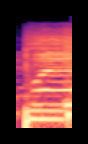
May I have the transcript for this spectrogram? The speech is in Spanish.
el pueblo.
